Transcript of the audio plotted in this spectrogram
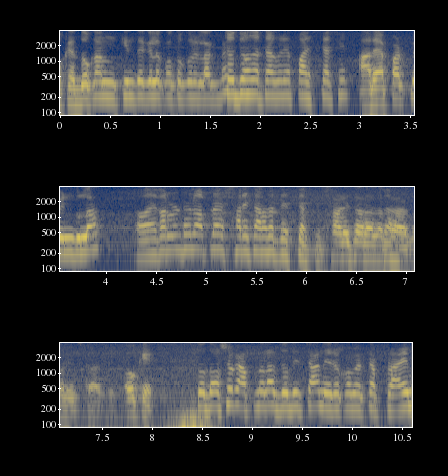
ওকে দোকান কিনতে গেলে কত করে লাগবে? চোদ্দ হাজার টাকা করে পার স্কোয়ার ফিট আর অ্যাপার্টমেন্টগুলা অ্যাপার্টমেন্ট হলো আপনার সাড়ে চার হাজার স্কোয়ার ফিট সাড়ে চার হাজার টাকা করে স্কোয়ার ফিট ওকে তো দর্শক আপনারা যদি চান এরকম একটা প্রাইম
